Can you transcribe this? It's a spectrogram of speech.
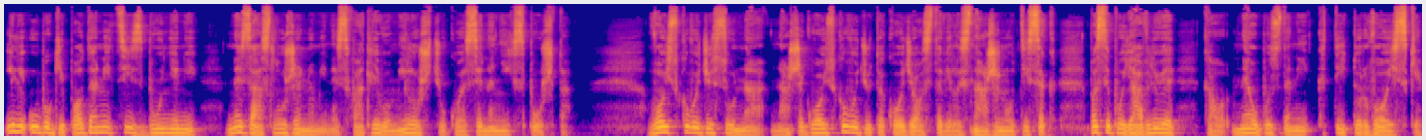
ili ubogi podanici zbunjeni nezasluženom i neshvatljivom milošću koja se na njih spušta. Vojskovođe su na našeg vojskovođu takođe ostavile snažan utisak, pa se pojavljuje kao neobuzdani ktitor vojske,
